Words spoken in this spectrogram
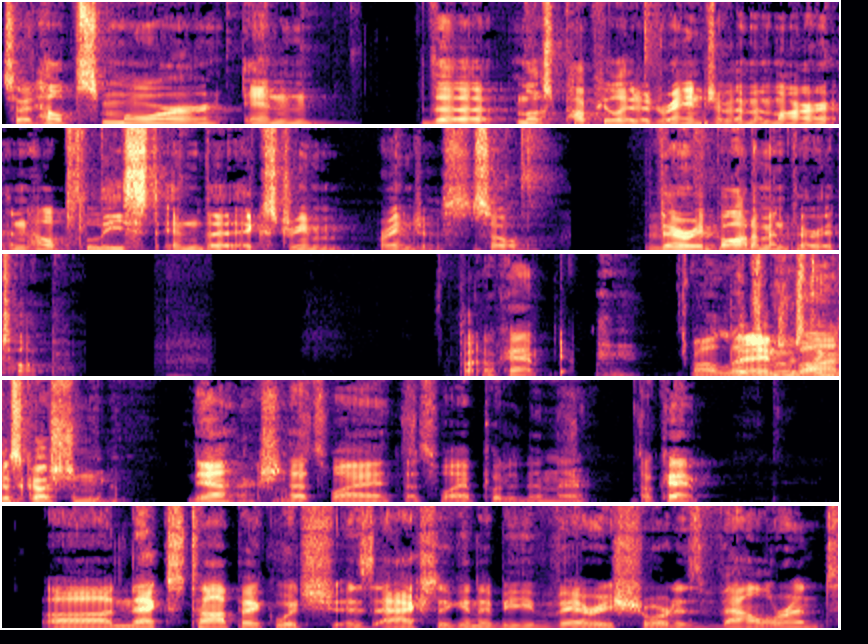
So it helps more in the most populated range of MMR and helps least in the extreme ranges. So very bottom and very top. But Okay. Well, let's an interesting on. discussion. Yeah, actually. that's why that's why I put it in there. Okay. Uh, next topic, which is actually going to be very short, is Valorant.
